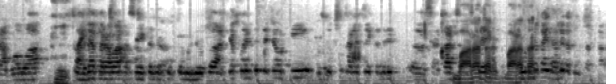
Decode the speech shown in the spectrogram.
राबवावा. कायदा करावा असं एकंदरीत तुमचं म्हणणं होतं अद्यापर्यंत त्याच्यावरती दुर्लक्ष झाल्याचं एकंदरीत सरकार बारा तार- बारा तार- काही झालं का तुमचं आता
